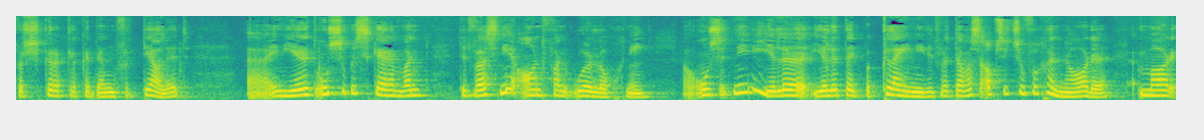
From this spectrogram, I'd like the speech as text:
verskriklike ding vertel het. Uh en die Here het ons so beskerm want dit was nie 'n aand van oorlog nie. Uh, ons het nie die hele hele tyd beklei nie. Dit was daar was absoluut soveel genade, maar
